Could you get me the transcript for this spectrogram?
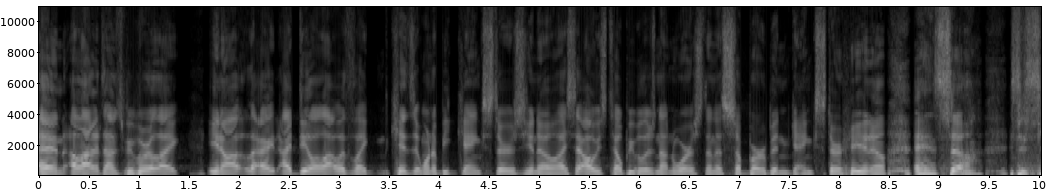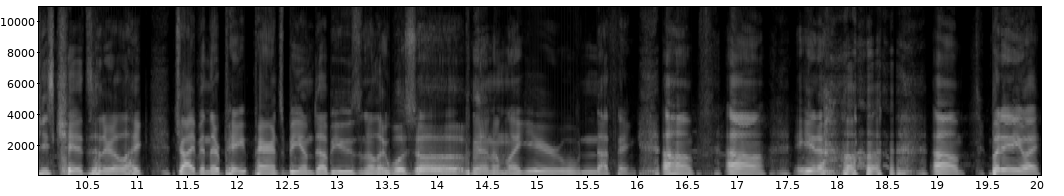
and a lot of times people are like, you know, I, I deal a lot with like kids that want to be gangsters. You know, I say I always tell people there's nothing worse than a suburban gangster. You know, and so it's just these kids that are like driving their pa- parents' BMWs and they're like, "What's up?" And I'm like, "You're nothing." Um, uh, you know, um, but anyway,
